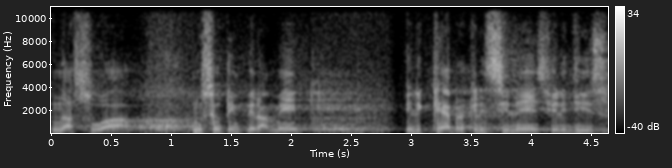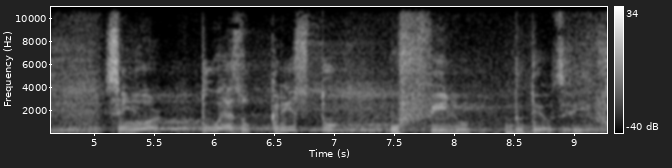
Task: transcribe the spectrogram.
na sua, no seu temperamento, ele quebra aquele silêncio e ele diz: Senhor, tu és o Cristo, o Filho do Deus vivo.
